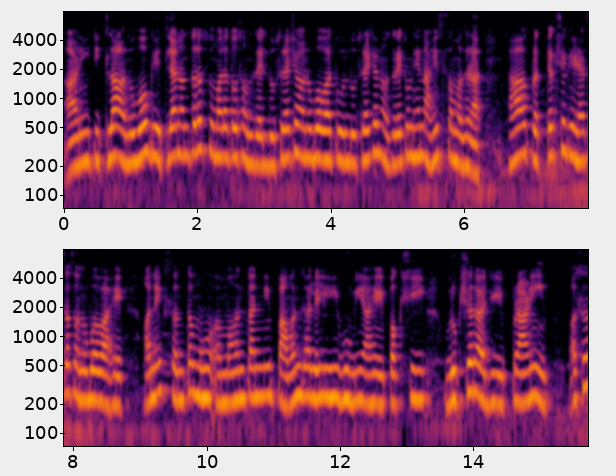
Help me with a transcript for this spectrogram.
आणि तिथला अनुभव घेतल्यानंतरच तुम्हाला तो समजेल. दुसऱ्याच्या अनुभवातून दुसऱ्याच्या नजरेतून हे नाहीच समजणार. हा प्रत्यक्ष घेण्याचाच अनुभव आहे. अनेक संत मोह महंतांनी पावन झालेली ही भूमी आहे. पक्षी वृक्षराजी प्राणी असं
